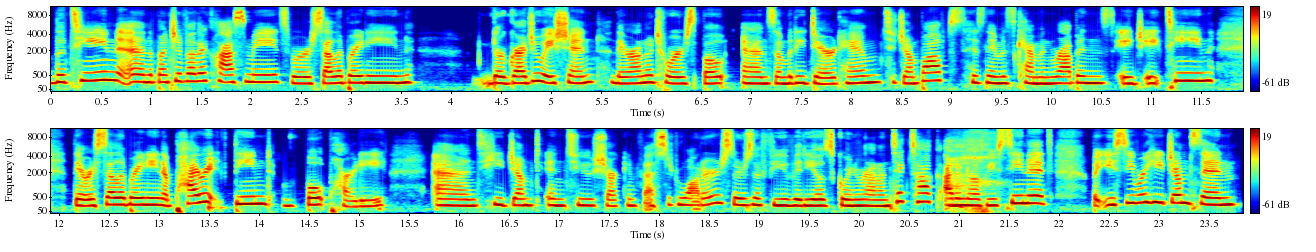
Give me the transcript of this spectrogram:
the teen and a bunch of other classmates were celebrating their graduation. They were on a tourist boat and somebody dared him to jump off. His name is Cameron Robbins, age 18. They were celebrating a pirate themed boat party and he jumped into shark infested waters. There's a few videos going around on TikTok. I don't know if you've seen it, but you see where he jumps in.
